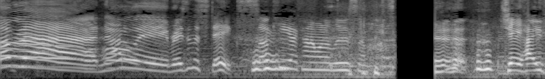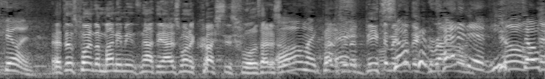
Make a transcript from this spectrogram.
love that. Natalie, raising the stakes. Low key, I kind of want to lose some. Jay, how you feeling? At this point, the money means nothing. I just want to crush these fools. I just Oh want, my God. I just want to beat them So into the competitive. ground. He's Yo, so hey,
